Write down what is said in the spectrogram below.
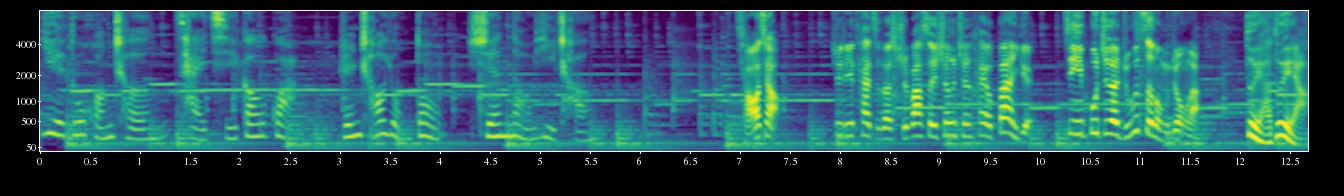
夜都皇城彩旗高挂，人潮涌动，喧闹异常。瞧瞧，距离太子的十八岁生辰还有半月，竟已布置得如此隆重了。对呀对呀，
